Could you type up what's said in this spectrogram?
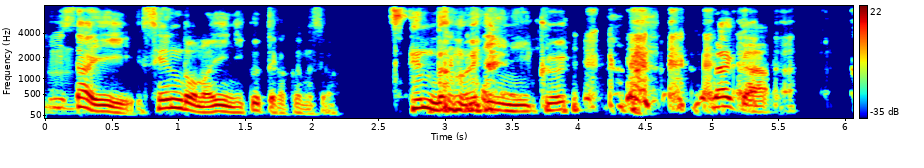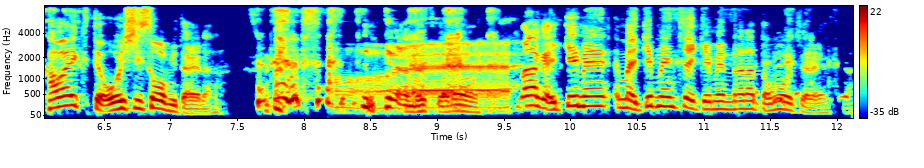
小さい鮮度のいい肉って書くんですよ。鮮度のいい肉。なんか、可愛くて美味しそうみたいな。なんですけど、まあなんかイケメン、まあイケメンっちゃイケメンだなと思うじゃないですか。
